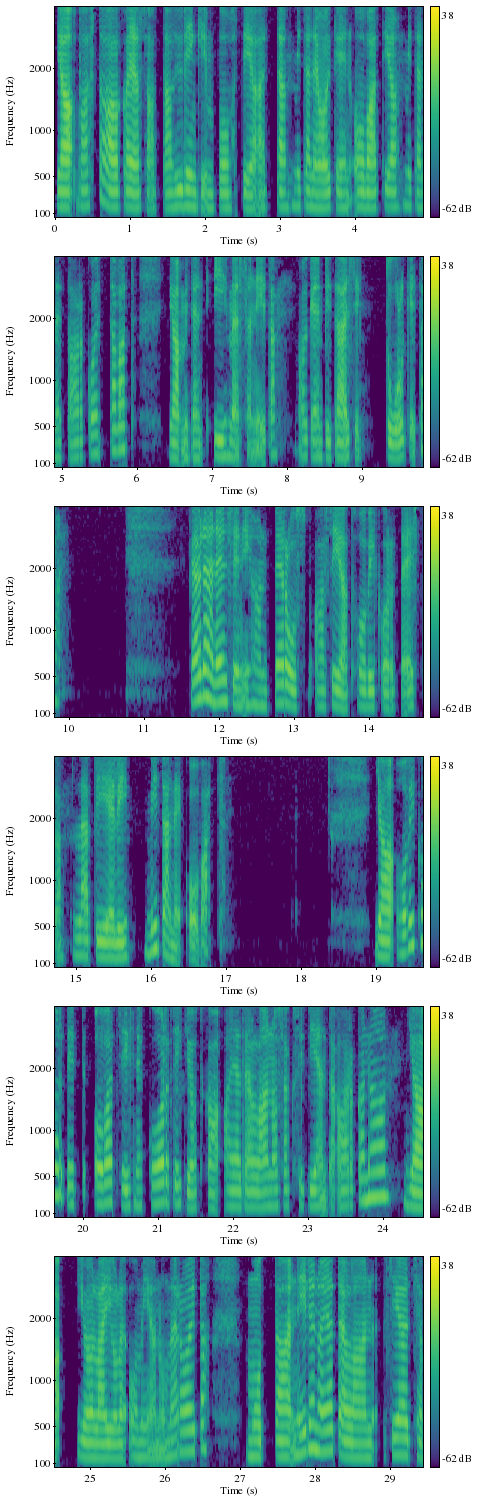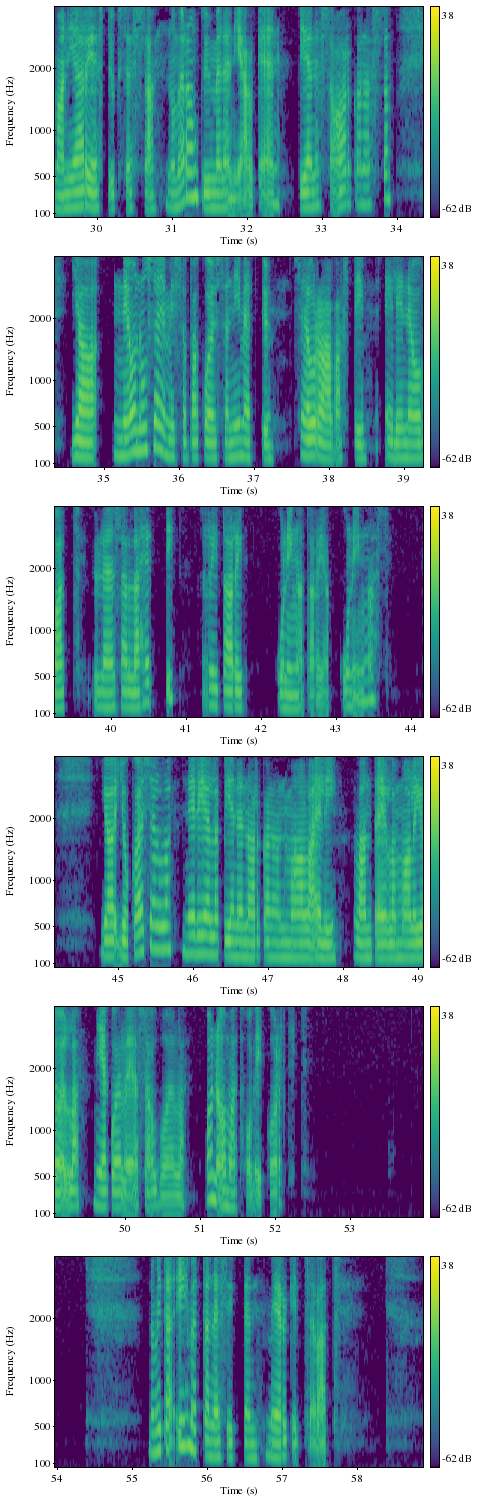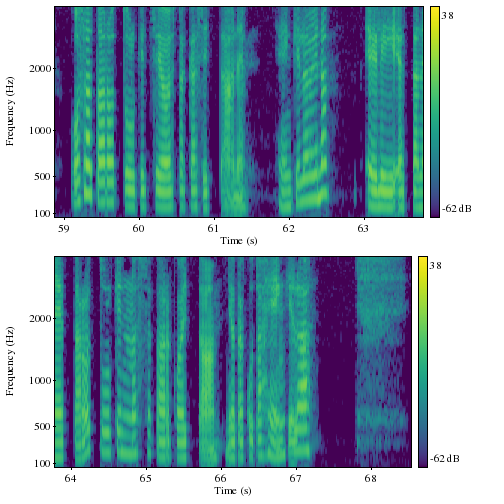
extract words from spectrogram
Ja vasta alkaja saattaa hyvinkin pohtia, että mitä ne oikein ovat ja mitä ne tarkoittavat ja miten ihmeessä niitä oikein pitäisi tulkita. Käydään ensin ihan perusasiat hovikorteista läpi, eli mitä ne ovat. Ja hovikortit ovat siis ne kortit, jotka ajatellaan osaksi pientä arkanaa ja joilla ei ole omia numeroita, mutta niiden ajatellaan sijaitsevan järjestyksessä numeron 10 jälkeen pienessä arkanassa. Ja ne on useimmissa pakoissa nimetty seuraavasti, eli ne ovat yleensä lähetti, ritari, kuningatar ja kuningas. Ja jokaisella neljällä pienen arkanan maalla, eli lanteilla, maljoilla, miekoilla ja sauvoilla, on omat hovikortit. No mitä ihmettä ne sitten merkitsevät? Osa tarot-tulkitsijoista käsittää ne henkilöinä, eli että ne tarot-tulkinnassa tarkoittaa jotakuta henkilöä –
